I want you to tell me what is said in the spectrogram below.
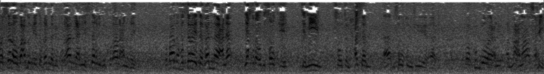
فسره بعضهم يتغنى بالقرآن يعني يستغرب القرآن عن غيره. وبعضهم فسره يتغنى يعني يقرأ بصوت إيه؟ جميل، صوت حسن، بصوت في هذا. فكله يعني المعنى صحيح.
